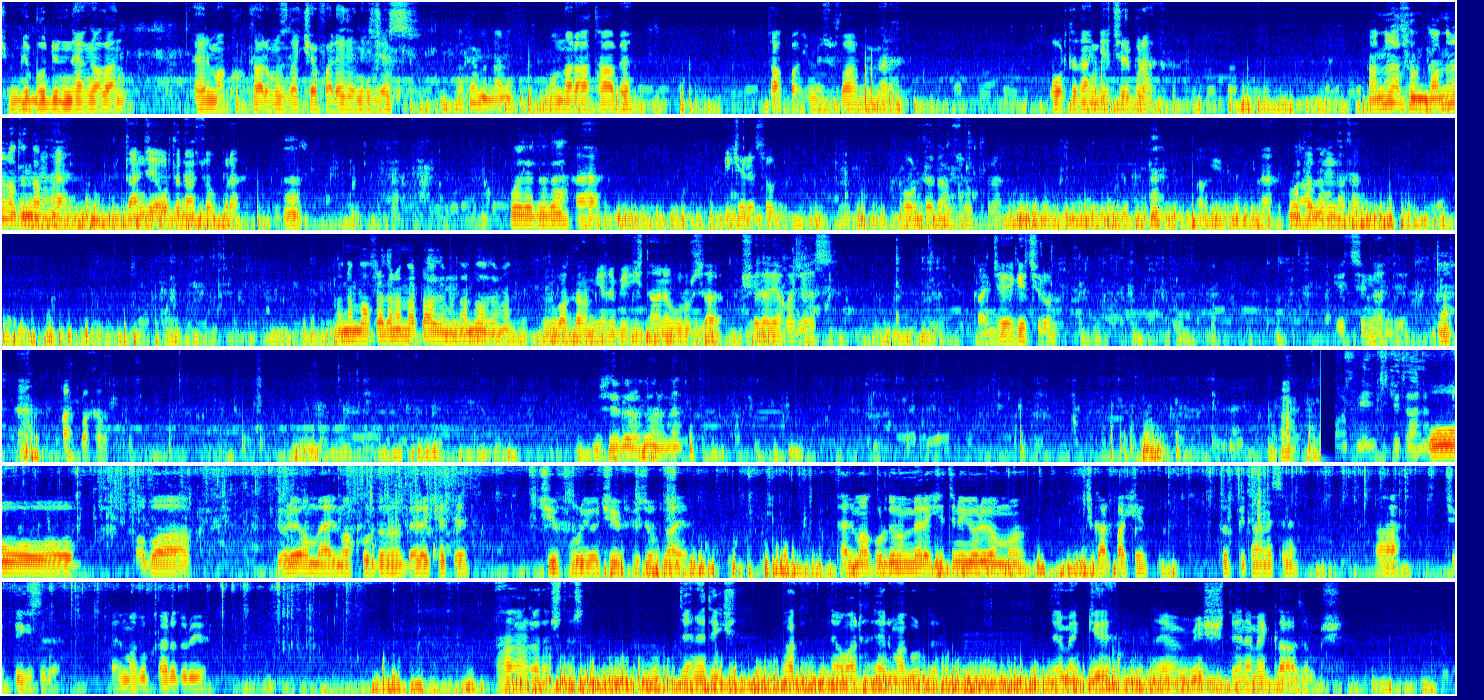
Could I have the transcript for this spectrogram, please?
Şimdi bu dünden kalan elma kurtlarımızla kefale deneyeceğiz. Bakın bunları. Onları at abi. Tak bakayım Yusuf abi bunları. Ortadan geçir bırak. Kanlı nasıl? Kanlının otunda mı? Kancayı ortadan sok bırak. He. Bu odada da Aha. Bir kere sok. Ortadan sok bırak. Heh. Bakayım. Al Ortadan. bunu da tak. Ondan bafradan almak lazım bundan da o zaman. Dur bakalım yani bir iki tane vurursa bir şeyler yapacağız. Kancaya geçir onu. Geçsin kancaya. Heh. Heh, at bakalım. Bir şey ver değil mi oradan? Hah. İki tane. Oo baba görüyor musun elma kurdunun bereketi? Çift vuruyor çift Yusuf dayı. Elma kurdunun bereketini görüyor musun? Çıkart bakayım. Tut bir tanesini. Aha çıktı ikisi de. Elma kurtları duruyor. Ha arkadaşlar. Denedik. Bakın ne var? Elma kurdu. Demek ki neymiş? Denemek lazımmış.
